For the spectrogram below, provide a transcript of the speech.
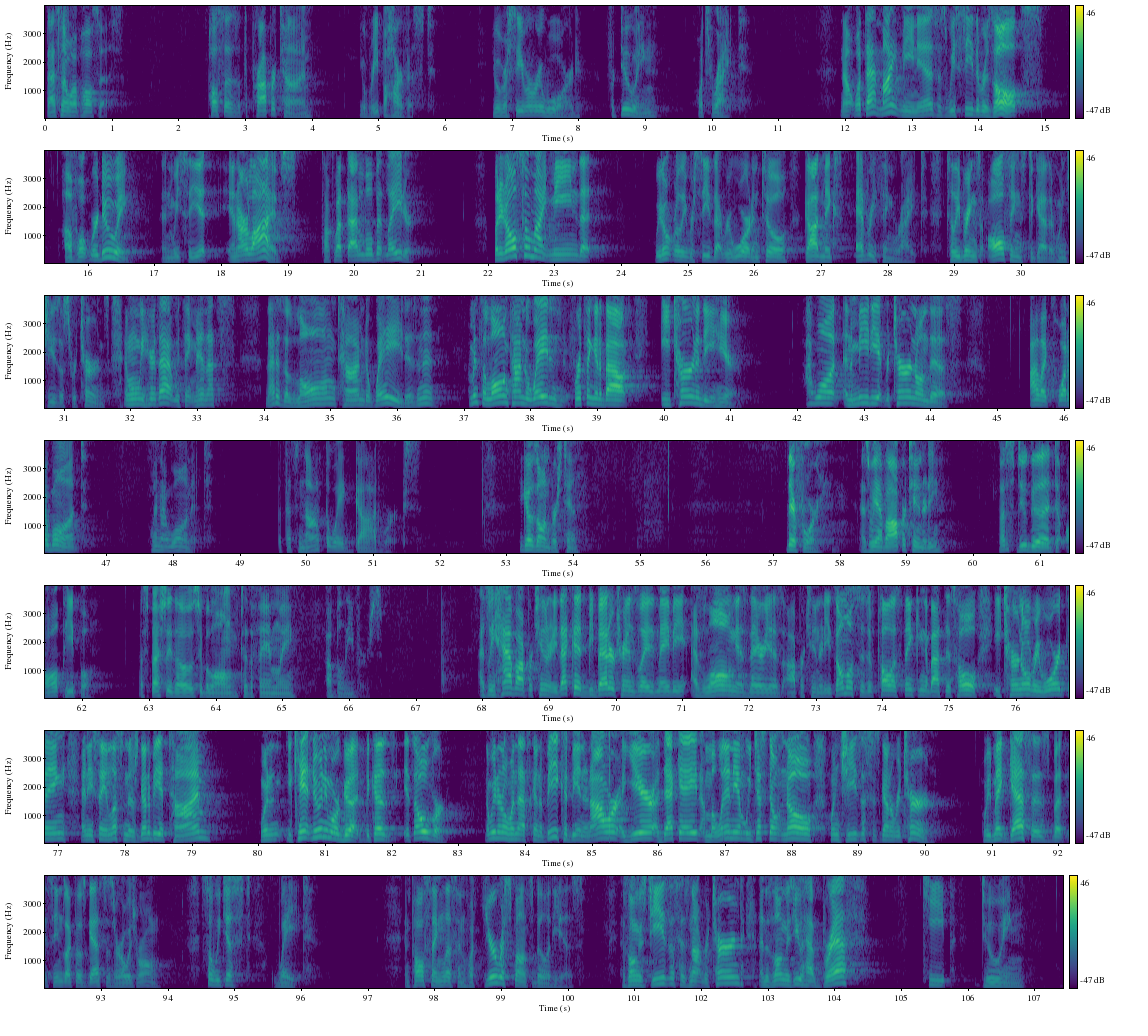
That's not what Paul says. Paul says at the proper time, you'll reap a harvest. You'll receive a reward for doing what's right. Now, what that might mean is, is we see the results of what we're doing, and we see it in our lives. Talk about that a little bit later. But it also might mean that we don't really receive that reward until God makes everything right till he brings all things together when Jesus returns. And when we hear that, we think, man, that's, that is a long time to wait, isn't it? I mean, it's a long time to wait, and if we're thinking about eternity here. I want an immediate return on this. I like what I want when I want it. But that's not the way God works. He goes on, verse 10. Therefore, as we have opportunity, let us do good to all people, especially those who belong to the family of believers. As we have opportunity, that could be better translated maybe as long as there is opportunity. It's almost as if Paul is thinking about this whole eternal reward thing, and he's saying, listen, there's going to be a time when you can't do any more good because it's over. And we don't know when that's going to be. It could be in an hour, a year, a decade, a millennium. We just don't know when Jesus is going to return. We make guesses, but it seems like those guesses are always wrong. So we just wait. And Paul's saying, listen, what your responsibility is, as long as Jesus has not returned and as long as you have breath, keep doing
